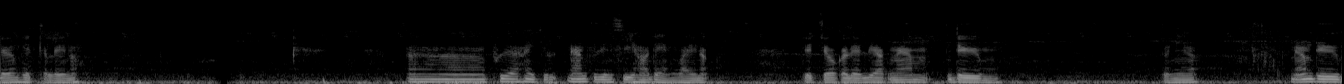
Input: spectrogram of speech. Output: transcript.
เริ่มเห็ดกันเลยเนาะอ่า เพื่อให้น้ำจุลินทรีย์เขาแดงไวเนาะโจโจก็เลยเลือกน้ำดื่ม ตัวนี้เนาะน้ำดื่ม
